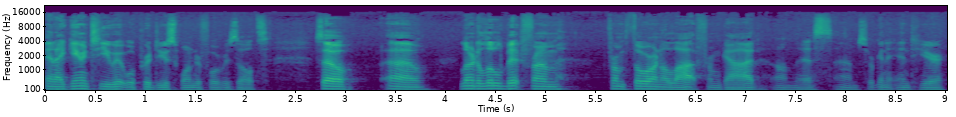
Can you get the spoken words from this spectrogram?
And I guarantee you it will produce wonderful results. So, uh, learned a little bit from, from Thor and a lot from God on this. Um, so, we're going to end here.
